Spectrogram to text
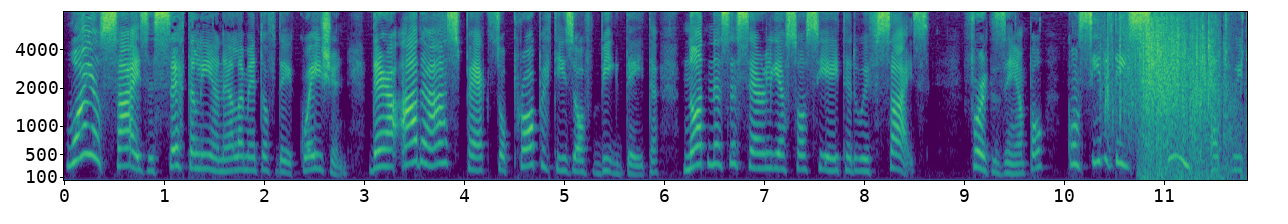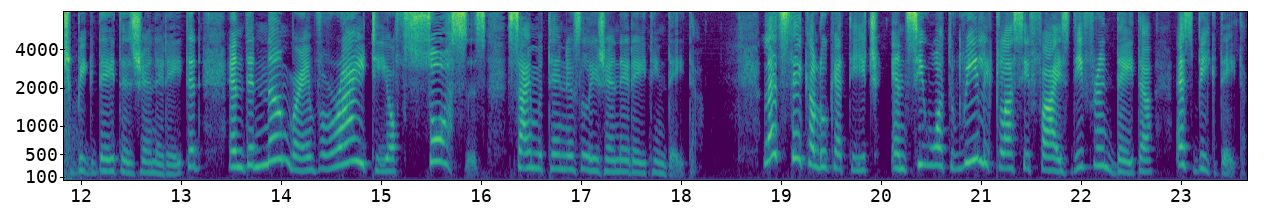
While size is certainly an element of the equation, there are other aspects or properties of big data not necessarily associated with size. For example, consider the speed at which big data is generated and the number and variety of sources simultaneously generating data. Let's take a look at each and see what really classifies different data as big data.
